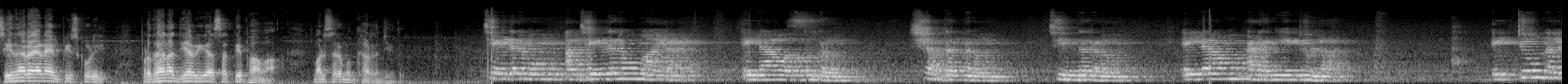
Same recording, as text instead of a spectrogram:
ശ്രീനാരായണ എൽ പി സ്കൂളിൽ പ്രധാനാധ്യാപിക സത്യഭാമ മത്സരം ഉദ്ഘാടനം ചെയ്തു. ചേതനവും അചേതനവുമായ എല്ലാ വസ്തുക്കളും ശബ്ദങ്ങളും ചിന്തകളും എല്ലാം അടങ്ങിയിട്ടുള്ള ഏറ്റവും നല്ല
